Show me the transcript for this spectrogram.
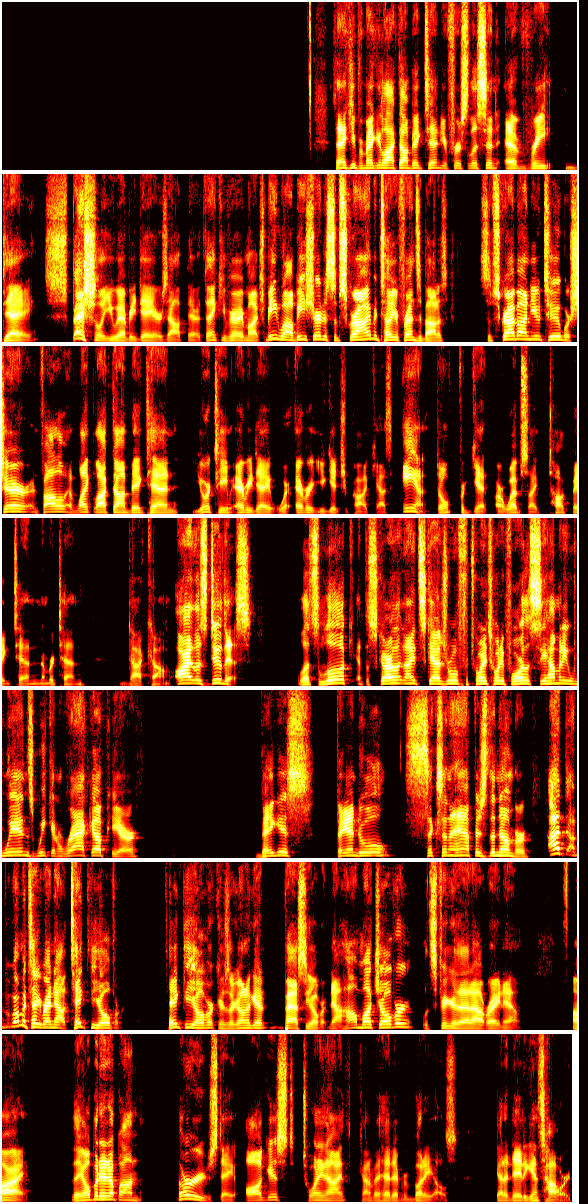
Thank you for making Locked On Big Ten your first listen every day, especially you everydayers out there. Thank you very much. Meanwhile, be sure to subscribe and tell your friends about us. Subscribe on YouTube or share and follow and like Locked On Big Ten, your team every day, wherever you get your podcast. And don't forget our website, talkbig10, number 10.com. All right, let's do this. Let's look at the Scarlet Knight schedule for 2024. Let's see how many wins we can rack up here. Vegas, FanDuel, six and a half is the number. I, I'm going to tell you right now take the over. Take the over because they're going to get past the over. Now, how much over? Let's figure that out right now. All right. They open it up on Thursday, August 29th, kind of ahead everybody else. Got a date against Howard.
